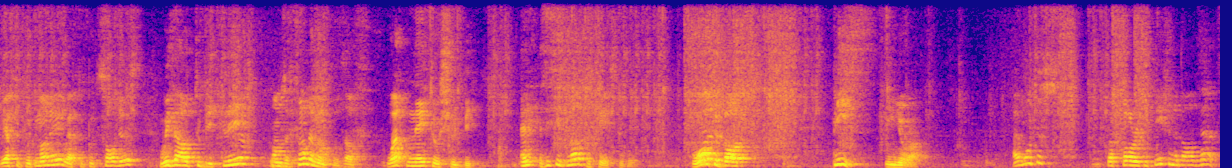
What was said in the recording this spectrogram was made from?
we have to put money, we have to put soldiers, without to be clear on the fundamentals of what NATO should be. And this is not the case today. What about peace in Europe? I want us to have clarification about that.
